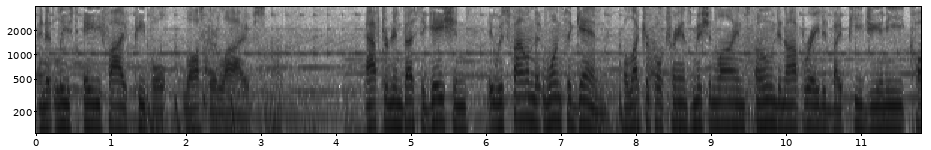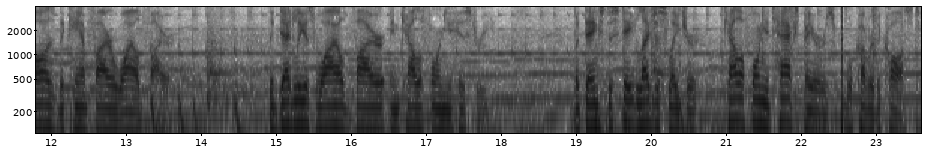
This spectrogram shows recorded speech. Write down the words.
and at least 85 people lost their lives. After an investigation, it was found that once again, electrical transmission lines owned and operated by PG&E caused the Campfire wildfire, the deadliest wildfire in California history. But thanks to state legislature, California taxpayers will cover the cost.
